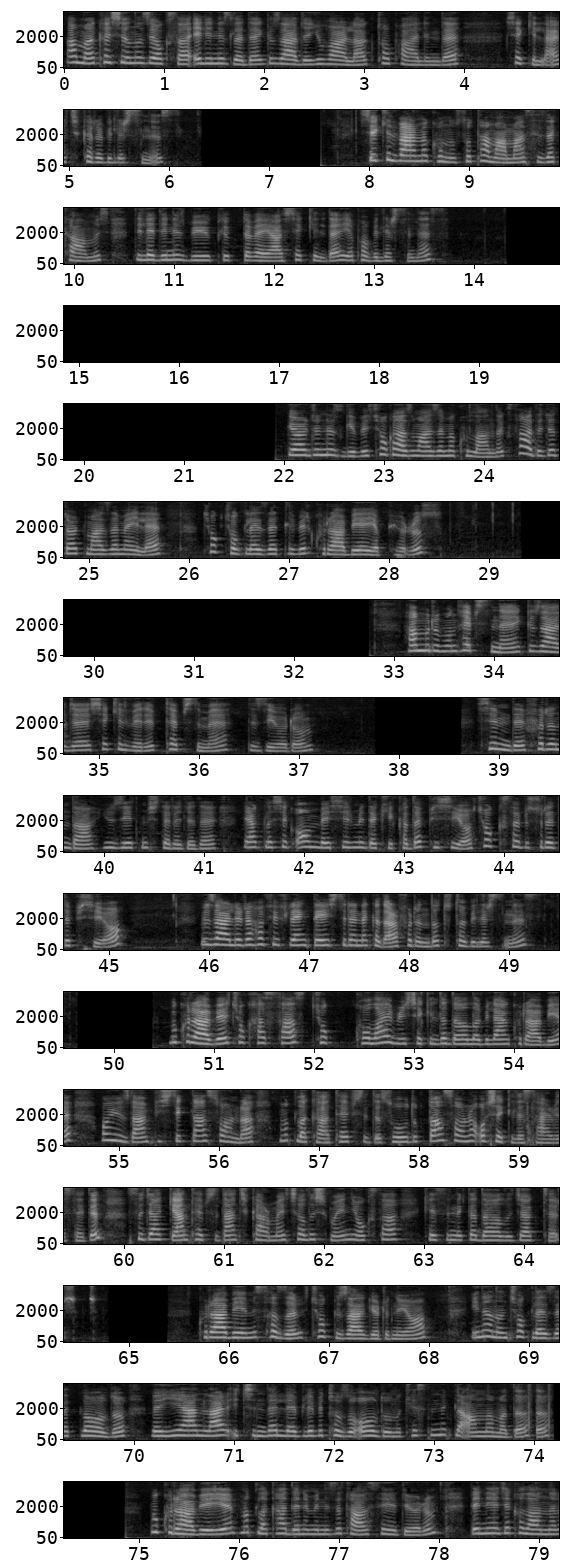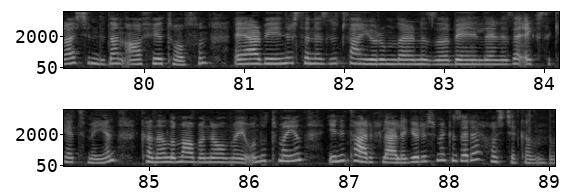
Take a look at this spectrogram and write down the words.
Ama kaşığınız yoksa elinizle de güzelce yuvarlak top halinde şekiller çıkarabilirsiniz. Şekil verme konusu tamamen size kalmış. Dilediğiniz büyüklükte veya şekilde yapabilirsiniz. Gördüğünüz gibi çok az malzeme kullandık. Sadece 4 malzeme ile çok çok lezzetli bir kurabiye yapıyoruz. Hamurumun hepsine güzelce şekil verip tepsime diziyorum. Şimdi fırında 170 derecede yaklaşık 15-20 dakikada pişiyor. Çok kısa bir sürede pişiyor. Üzerleri hafif renk değiştirene kadar fırında tutabilirsiniz. Bu kurabiye çok hassas, çok kolay bir şekilde dağılabilen kurabiye. O yüzden piştikten sonra mutlaka tepside soğuduktan sonra o şekilde servis edin. Sıcakken tepsiden çıkarmaya çalışmayın yoksa kesinlikle dağılacaktır. Kurabiyemiz hazır. Çok güzel görünüyor. İnanın çok lezzetli oldu ve yiyenler içinde leblebi tozu olduğunu kesinlikle anlamadı. Bu kurabiyeyi mutlaka denemenizi tavsiye ediyorum. Deneyecek olanlara şimdiden afiyet olsun. Eğer beğenirseniz lütfen yorumlarınızı, beğenilerinizi eksik etmeyin. Kanalıma abone olmayı unutmayın. Yeni tariflerle görüşmek üzere. Hoşçakalın.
